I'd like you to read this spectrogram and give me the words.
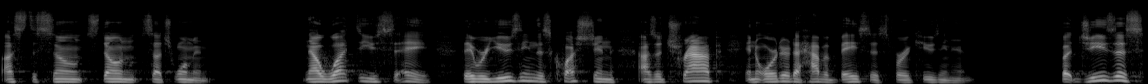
us to stone such women. Now, what do you say? They were using this question as a trap in order to have a basis for accusing him. But Jesus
